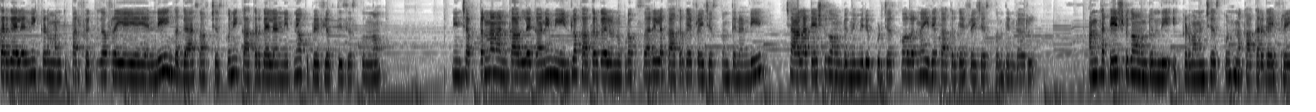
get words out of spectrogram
కాకరకాయలన్నీ ఇక్కడ మనకి పర్ఫెక్ట్గా ఫ్రై అయ్యాయండి. ఇంకా గ్యాస్ ఆఫ్ చేసుకొని ఈ కాకరకాయలన్నిటిని ఒక ప్లేట్లోకి తీసేసుకుందాం. నేను చెప్తున్నానని కాదులే కానీ మీ ఇంట్లో కాకరకాయలు ఉన్నప్పుడు ఒకసారి ఇలా కాకరకాయ ఫ్రై చేసుకొని తినండి. చాలా టేస్ట్గా ఉంటుంది. మీరు ఇప్పుడు చేసుకోవాలన్నా ఇదే కాకరకాయ ఫ్రై చేసుకొని తింటారు. అంత టేస్ట్గా ఉంటుంది. ఇక్కడ మనం చేసుకుంటున్న కాకరకాయ ఫ్రై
